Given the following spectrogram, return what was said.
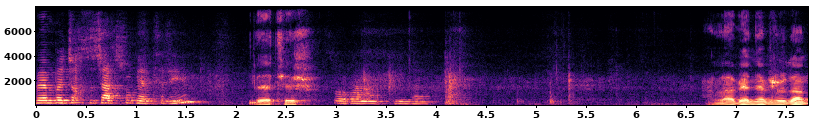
Ben bıcık sıcak su getireyim. Getir. Sobanın üstünden. Allah ben de şuradan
